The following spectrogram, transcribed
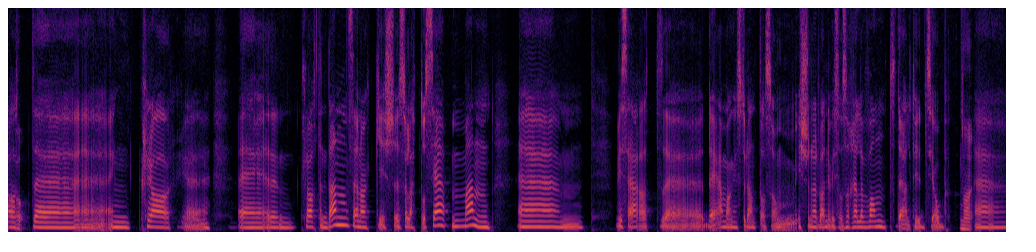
at eh, en klar uh, eh, en klar tendens er nok ikke så lett å se, men eh, vi ser at eh, det er mange studenter som ikke nødvendigvis har så relevant deltidsjobb. Eh,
